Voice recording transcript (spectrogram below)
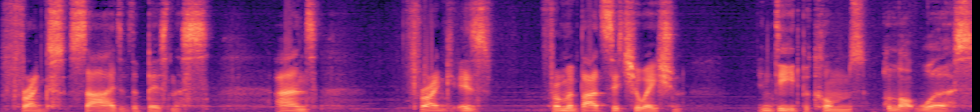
Frank's side of the business. And Frank is from a bad situation indeed becomes a lot worse.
